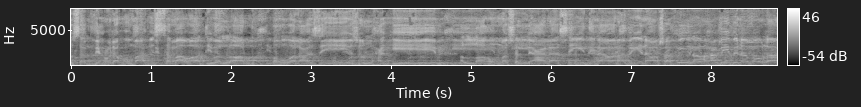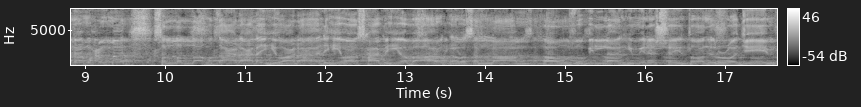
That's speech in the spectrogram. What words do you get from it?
يسبح له ما في السماوات والأرض وهو العزيز الحكيم اللهم صل على سيدنا ونبينا وشفينا وحبيبنا مولانا محمد صلى الله تعالى عليه وعلى آله وأصحابه وبارك وسلم. أعوذ بالله من الشيطان الرجيم.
